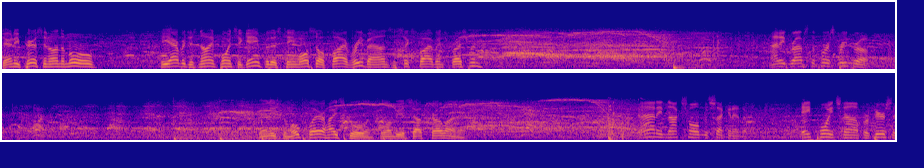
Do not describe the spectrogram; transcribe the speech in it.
Danny Pearson on the move. He averages nine points a game for this team, also five rebounds, a 6'5 inch freshman. And he drops the first free throw. Danny's from Eau Claire High School in Columbia, South Carolina. And he knocks home the second end of it. Eight points now for Pearson.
